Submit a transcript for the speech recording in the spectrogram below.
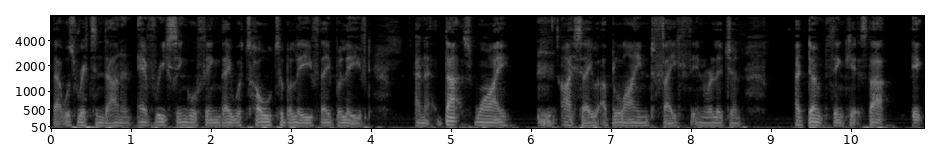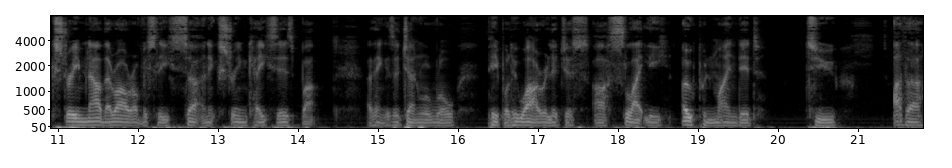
that was written down and every single thing they were told to believe, they believed. And that's why I say a blind faith in religion. I don't think it's that extreme now. There are obviously certain extreme cases, but I think as a general rule, people who are religious are slightly open minded to other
